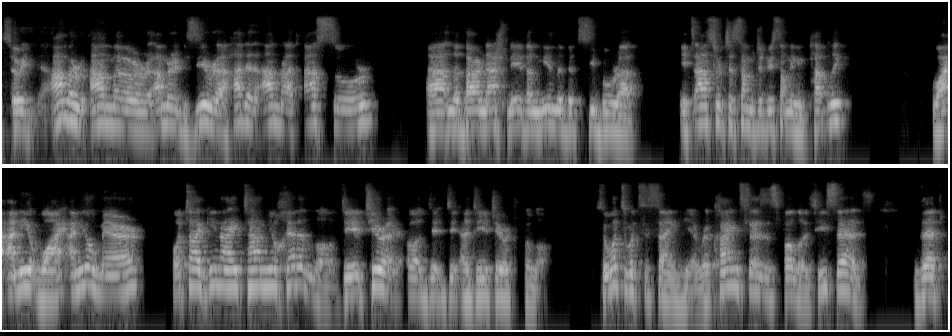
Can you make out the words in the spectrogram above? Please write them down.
So Amar Amar Amar Gzira Hadad Amrat Asur uh, Lebar Nash Mevan Mila. It's asur to someone to do something in public. Why? Ani why? Ani Omer So what's what's he saying here? Reb Chaim says as follows. He says that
